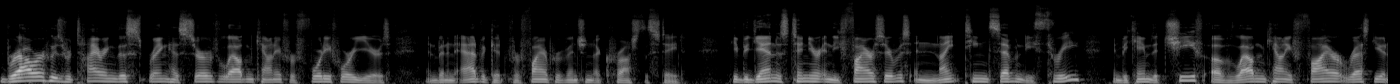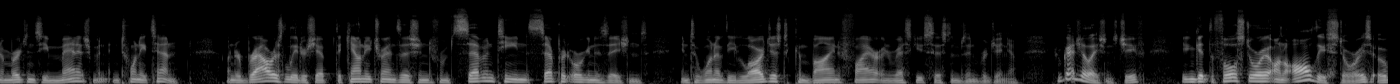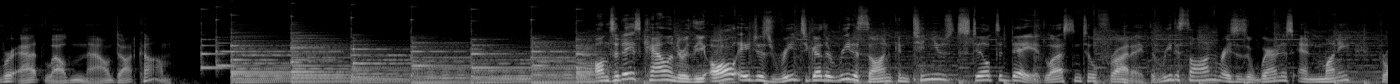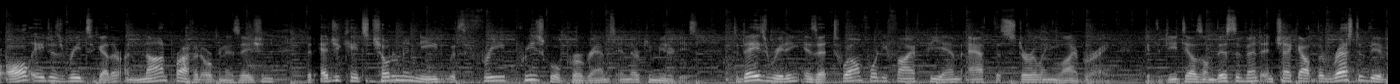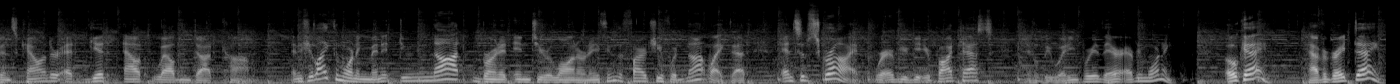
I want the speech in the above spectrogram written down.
Brower, who's retiring this spring, has served Loudoun County for 44 years and been an advocate for fire prevention across the state. He began his tenure in the fire service in 1973 and became the chief of Loudoun County Fire, Rescue, and Emergency Management in 2010. Under Brower's leadership, the county transitioned from 17 separate organizations into one of the largest combined fire and rescue systems in Virginia. Congratulations, Chief. You can get the full story on all these stories over at loudounnow.com. On today's calendar, the All Ages Read Together Readathon continues still today. It lasts until Friday. The Readathon raises awareness and money for All Ages Read Together, a nonprofit organization that educates children in need with free preschool programs in their communities. Today's reading is at 12:45 p.m. at the Sterling Library. Get the details on this event and check out the rest of the events calendar at getoutloudoun.com. And if you like the Morning Minute, do not burn it into your lawn or anything. The fire chief would not like that. And subscribe wherever you get your podcasts. It'll be waiting for you there every morning. Okay, have a great day.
